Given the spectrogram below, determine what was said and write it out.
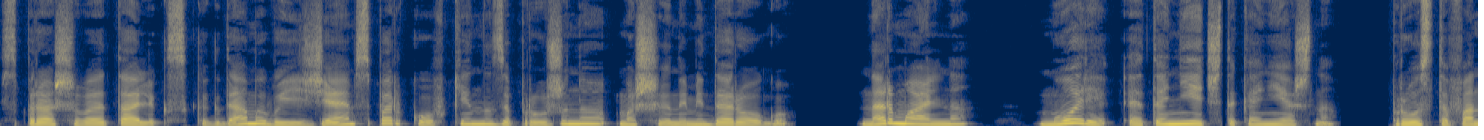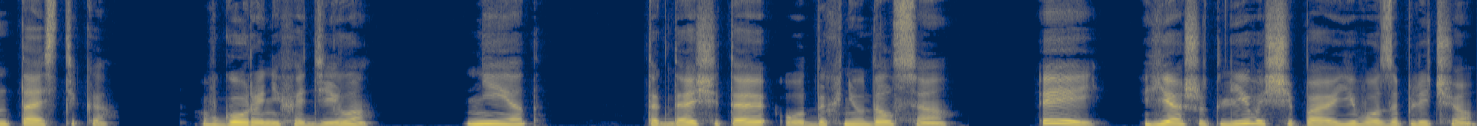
спрашивает Алекс, когда мы выезжаем с парковки на запруженную машинами дорогу. «Нормально. Море — это нечто, конечно. Просто фантастика. В горы не ходила?» «Нет», Тогда, считай, отдых не удался. «Эй!» Я шутливо щипаю его за плечо.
